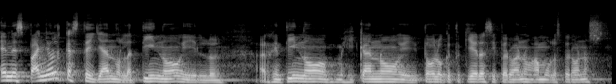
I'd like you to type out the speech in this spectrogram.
En español, castellano, latino y argentino, mexicano y todo lo que tú quieras y peruano, amo los peruanos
